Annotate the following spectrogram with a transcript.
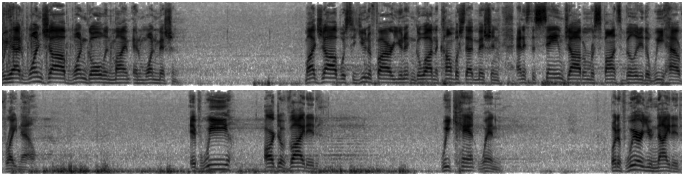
we had one job, one goal, and, my, and one mission. My job was to unify our unit and go out and accomplish that mission, and it's the same job and responsibility that we have right now. If we are divided, we can't win. But if we are united,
